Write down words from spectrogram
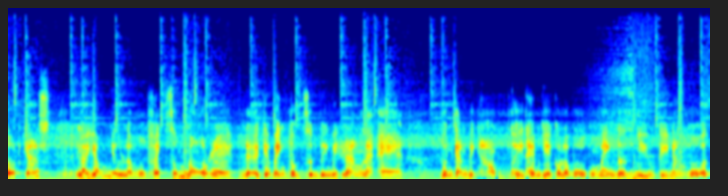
Podcast nó giống như là một phát súng nổ ra để các bạn tân sinh viên biết rằng là à bên cạnh việc học thì tham gia câu lạc bộ cũng mang đến nhiều kỹ năng bổ ích.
